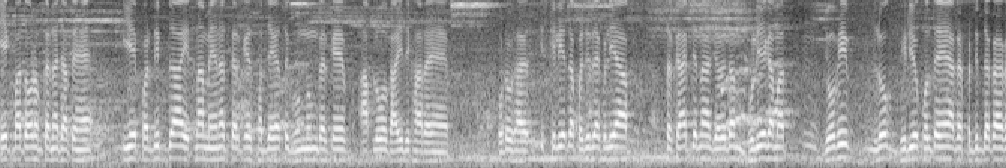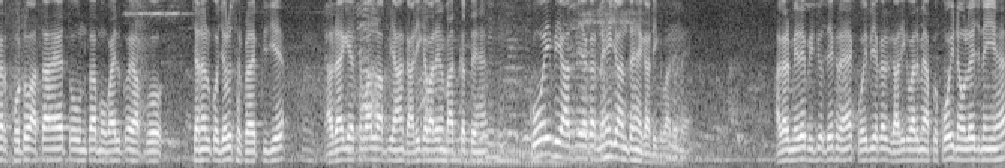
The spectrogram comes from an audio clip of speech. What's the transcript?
एक बात और हम करना चाहते हैं। ये प्रदीप दा इतना मेहनत करके सब जगह से घूम घूम करके आप लोगों को गाड़ी दिखा रहे हैं फ़ोटो उठा रहे हैं। इसके लिए तो प्रदीप दा के लिए आप सब्सक्राइब करना ज़रूर भूलिएगा मत। जो भी लोग वीडियो खोलते हैं अगर प्रदीप दा का अगर फ़ोटो आता है तो उनका मोबाइल को आपको चैनल को ज़रूर सब्सक्राइब कीजिए। और रह गया सवाल आप यहाँ गाड़ी के बारे में बात करते हैं। कोई भी आदमी अगर नहीं जानते हैं गाड़ी के बारे में अगर मेरे वीडियो देख रहे हैं कोई भी अगर गाड़ी के बारे में आपको कोई नॉलेज नहीं है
